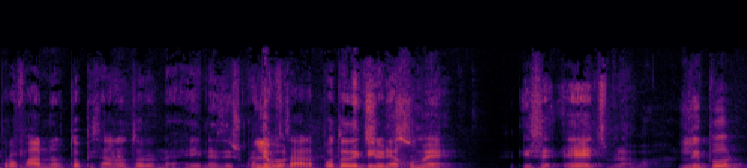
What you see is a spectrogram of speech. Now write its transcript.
Προφανώ το πιθανότερο ναι. Είναι δύσκολο. Λοιπόν, αυτά, αλλά ποτέ δεν την ξέρεις. έχουμε. Είσαι έτσι, μπράβο. Λοιπόν,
